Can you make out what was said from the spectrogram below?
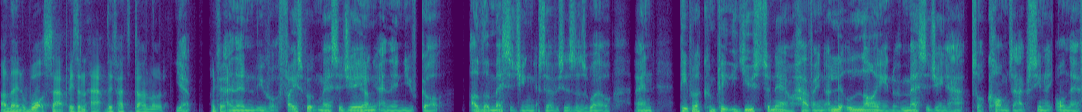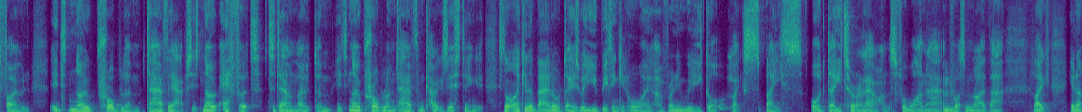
And then WhatsApp is an app they've had to download. yeah, Okay. and then you've got Facebook messaging, and then you've got other messaging services as well. And people are completely used to now having a little line of messaging apps or comms apps, you know, on their phone. It's no problem to have the apps. It's no effort to download them. It's no problem to have them coexisting. It's not like in the bad old days where you'd be thinking, oh, I, I've only really got like space or data allowance for one app mm. or something like that. Like, you know,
